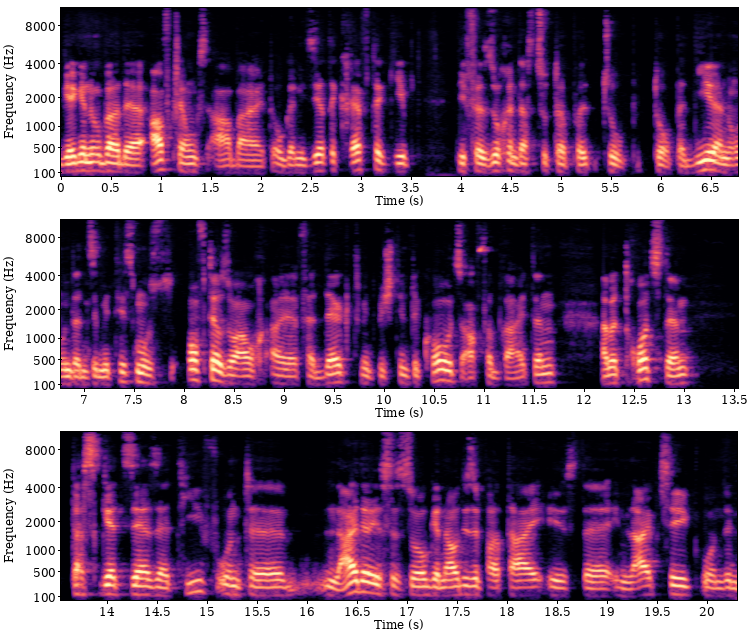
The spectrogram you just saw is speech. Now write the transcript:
gegenüber der Aufklärungsarbeit organisierte Kräfte gibt, die versuchen, das zu, torpe zu torpedieren und Antisemitismus oft so auch äh, verdeckt mit bestimmten Codes auch verbreiten, aber trotzdem das geht sehr, sehr tief und äh, leider ist es so, genau diese Partei ist äh, in Leipzig und in,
